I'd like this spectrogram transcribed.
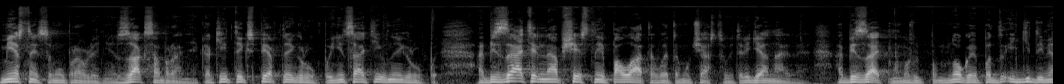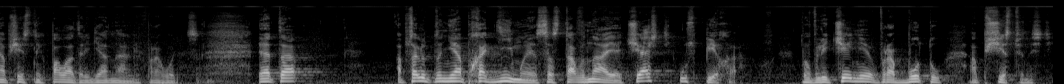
Местное самоуправление, ЗАГС собрания, какие-то экспертные группы, инициативные группы. Обязательно общественные палаты в этом участвуют, региональные. Обязательно, может быть, многое под эгидами общественных палат региональных проводится. Это абсолютно необходимая составная часть успеха, вовлечение в работу общественности.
